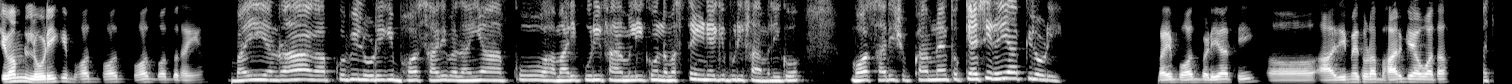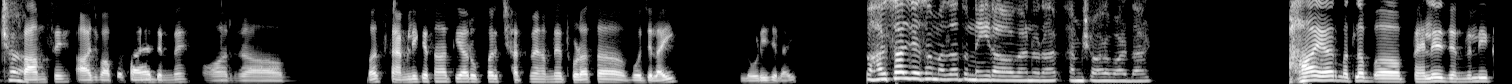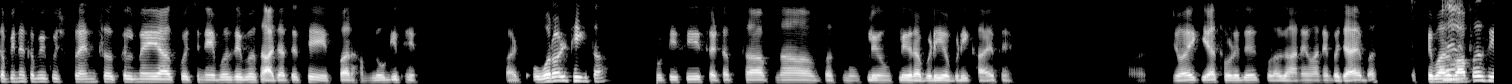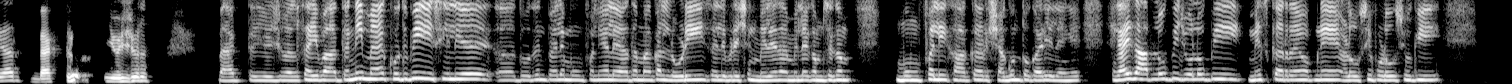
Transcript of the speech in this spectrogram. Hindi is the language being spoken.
शिवम लोहड़ी की बहुत बहुत बहुत बहुत बधाइयाँ। भाई अनुराग आपको भी लोहड़ी की बहुत सारी बधाइयाँ आपको हमारी पूरी फैमिली को नमस्ते इंडिया की पूरी फैमिली को बहुत सारी शुभकामनाएँ। तो कैसी रही आपकी लोहड़ी? भाई बहुत बढ़िया थी आज ही मैं थोड़ा बाहर गया हुआ था। अच्छा। काम से आज वापस आया दिन में और बस फैमिली के साथ यार ऊपर छत में हमने थोड़ा सा वो जलाई लोहड़ी जलाई। तो हर साल जैसा मज़ा तो नहीं रहा होगा Anurag I am sure about that हाँ यार मतलब अ, पहले जनरली कभी ना कभी कुछ फ्रेंड सर्कल में या कुछ नेबर्स वेबर्स आ जाते थे इस बार हम लोग ही थे। बट ओवरऑल ठीक था। छोटी सी सेटअप था अपना बस मूंगफली वूंगफली रबड़ी अबड़ी खाए थे। और एंजॉय किया थोड़ी देर थोड़ा गाने वाने बजाए बस। उसके बाद मैं- वापस यार back to usual back to usual सही बात है। नहीं, मैं खुद भी इसीलिए दो दिन पहले मूंगफलियाँ ले आया था। मैं कहा लोहड़ी सेलिब्रेशन मिले ना मिले, कम से कम मूंगफली खाकर शगुन तो कर ही लेंगे। गाइज़ आप लोग भी, जो लोग भी मिस कर रहे हो अपने अड़ोसी पड़ोसियों की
